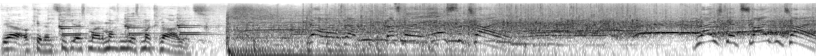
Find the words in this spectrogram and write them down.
Ja, okay, dann zieh ich erstmal, mach ich mich erstmal klar jetzt. Ja, das war der erste Teil. Gleich der zweite Teil.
